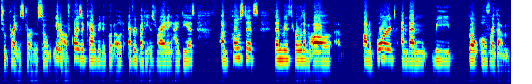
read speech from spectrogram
to brainstorm so you know of course it can be the good old everybody is writing ideas on post-its then we throw them all um, on a board and then we go over them.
